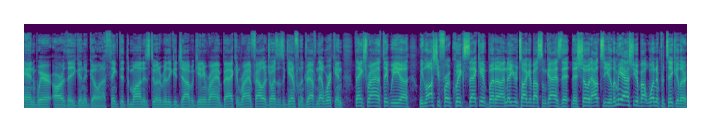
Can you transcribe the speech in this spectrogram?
and where are they going to go? And I think that DeMond is doing a really good job of getting Ryan back. And Ryan Fowler joins us again from the Draft Network. And thanks, Ryan. I think we uh, we lost you for a quick second, but uh, I know you were talking about some guys that, that showed out to you. Let me ask you about one in particular.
